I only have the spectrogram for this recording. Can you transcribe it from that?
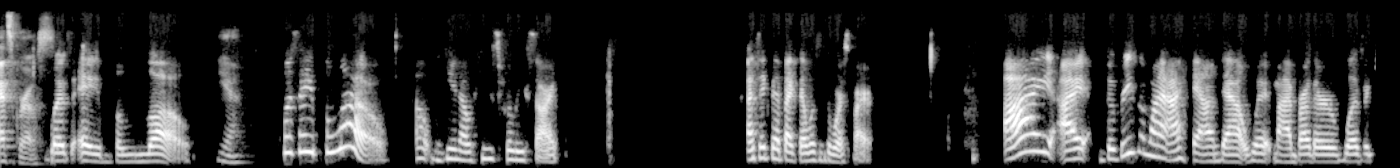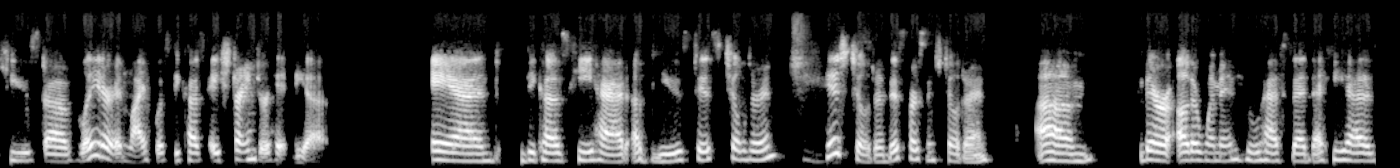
That's gross. Was a blow. Yeah. Was a blow. Oh, you know, he's really sorry. I take that back. That wasn't the worst part. I I the reason why I found out what my brother was accused of later in life was because a stranger hit me up. And because he had abused his children, his children, this person's children. Um, there are other women who have said that he has,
